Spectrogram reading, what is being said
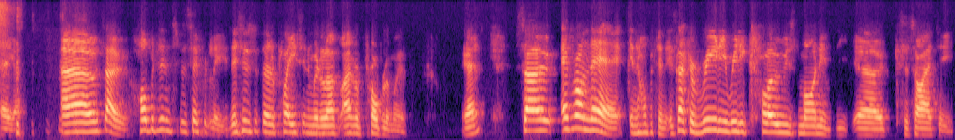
There you go. uh, so Hobbiton specifically. This is the place in the Middle Earth I have a problem with. Yeah. So everyone there in Hobbiton is like a really, really closed-minded uh, society.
